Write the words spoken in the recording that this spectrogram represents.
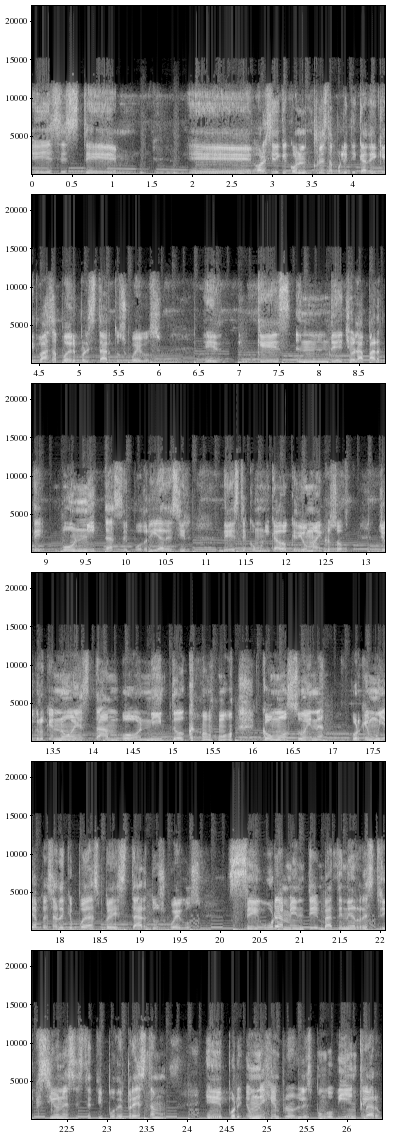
es este. eh, ahora sí que con, con esta política de que vas a poder prestar tus juegos, eh, que es mm, de hecho la parte bonita, se podría decir, de este comunicado que dio Microsoft, yo creo que no es tan bonito como, como suena. Porque muy a pesar de que puedas prestar tus juegos, seguramente va a tener restricciones este tipo de préstamo. Eh, por un ejemplo, les pongo bien claro.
